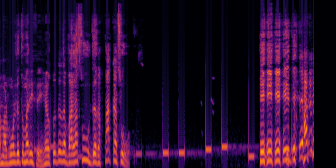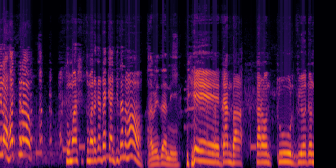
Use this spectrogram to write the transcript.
আমার মোবাইলটা তোমার তো দাদা বালা সুর দাদা পাকা সুর হাত মিলাও হাত মিলাও। তোমার তোমার কাছে কাজ আমি জানি। হে জানবা কারণ চুর দুজন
